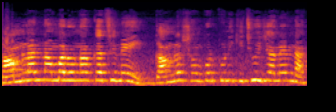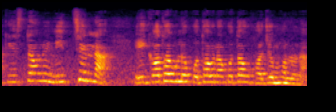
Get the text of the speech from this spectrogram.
গামলার নাম্বার ওনার কাছে নেই। গামলার সম্পর্কে উনি কিছুই জানেন না কেসটা উনি নিচ্ছেন না, এই কথাগুলো কোথাও না কোথাও হজম হলো না।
